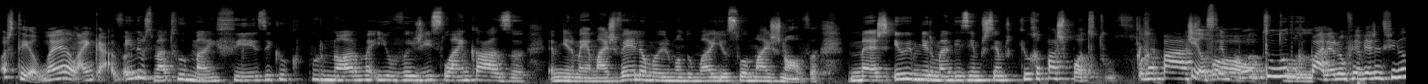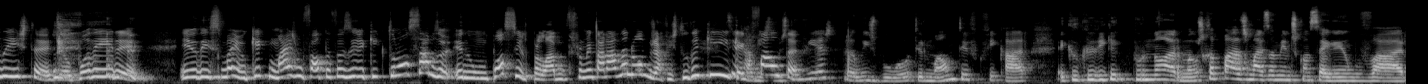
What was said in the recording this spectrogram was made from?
hostil, não é? Lá em casa. Ainda por cima, a tua mãe fez aquilo que por norma, eu vejo isso lá em casa. A minha irmã é mais velha, o meu irmão do meio, eu sou a mais nova. Mas eu e a minha irmã dizíamos sempre que o rapaz pode tudo. O rapaz Ele pode sempre pôde tudo. Repara, eu não fui à viagem de finalistas. Ele pôde ir. E eu disse, mãe, o que é que mais me falta fazer aqui que tu não sabes? Eu, eu não posso ir para lá experimentar nada novo. Já fiz tudo aqui. o que é que viste, mas falta? tu vieste para Lisboa, o teu irmão teve que ficar. Aquilo que eu digo é que, por norma, os rapazes mais ou menos conseguem levar,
